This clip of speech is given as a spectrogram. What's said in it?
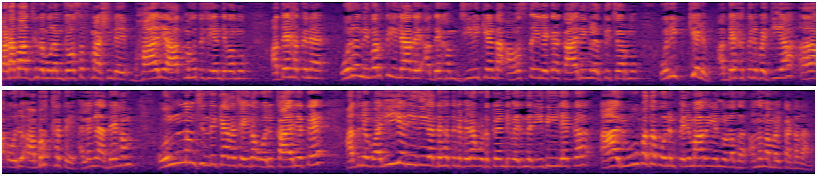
കടബാധ്യത മൂലം ജോസഫ് മാഷിന്റെ ഭാര്യ ആത്മഹത്യ ചെയ്യേണ്ടി വന്നു. അദ്ദേഹത്തിന് ഒരു നിവൃത്തിയില്ലാതെ അദ്ദേഹം ജീവിക്കേണ്ട അവസ്ഥയിലേക്ക് കാര്യങ്ങൾ എത്തിച്ചേർന്നു. ഒരിക്കലും അദ്ദേഹത്തിന് പറ്റിയ ഒരു അബദ്ധത്തെ അല്ലെങ്കിൽ അദ്ദേഹം ഒന്നും ചിന്തിക്കാതെ ചെയ്ത ഒരു കാര്യത്തെ അതിന് വലിയ രീതിയിൽ അദ്ദേഹത്തിന് വില കൊടുക്കേണ്ടി വരുന്ന രീതിയിലേക്ക് ആ രൂപത പോലും പെരുമാറി എന്നുള്ളത് അന്ന് നമ്മൾ കണ്ടതാണ്.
